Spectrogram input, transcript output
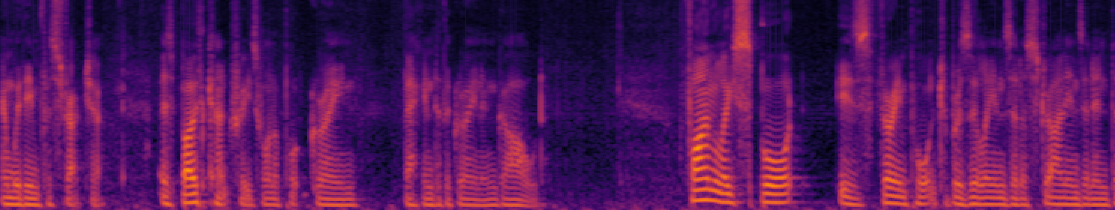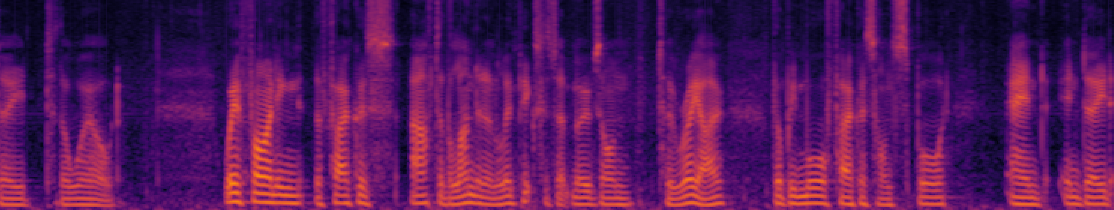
and with infrastructure, as both countries want to put green back into the green and gold. Finally, sport is very important to Brazilians and Australians and indeed to the world. We're finding the focus after the London Olympics as it moves on to Rio, there'll be more focus on sport and indeed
